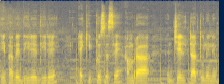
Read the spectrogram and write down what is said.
এভাবে ধীরে ধীরে একই প্রসেসে আমরা জেলটা তুলে নেব।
